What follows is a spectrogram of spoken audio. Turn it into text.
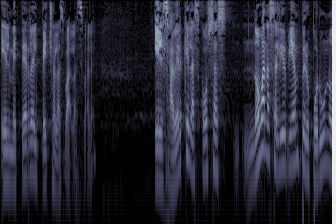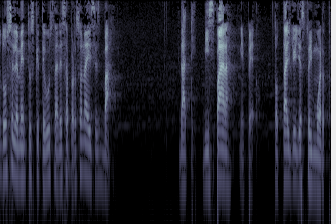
el meterle el pecho a las balas, ¿vale? el saber que las cosas no van a salir bien, pero por uno o dos elementos que te gustan de esa persona, dices, va, date, dispara, ni pedo. Total, yo ya estoy muerto.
